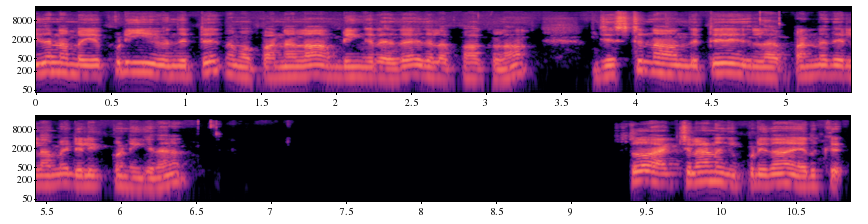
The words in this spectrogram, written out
இதை நம்ம எப்படி வந்துட்டு நம்ம பண்ணலாம் அப்படிங்கிறத இதில் பார்க்கலாம். ஜஸ்ட் நான் வந்துட்டு இதில் பண்ணது எல்லாமே டெலீட் பண்ணிக்கிறேன். ஸோ ஆக்சுவலாக எனக்கு இப்படி தான் இருக்குது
